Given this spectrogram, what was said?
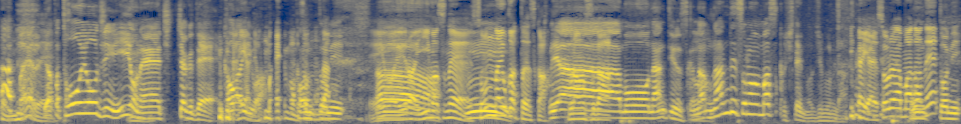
ほんまやで。やっぱ東洋人いいよね、ちっちゃくて。可愛いわ。お前もそんな本当に。えらいえらい言いますね。そんな良かったですか？フいやー、ランスが。もう、なんていうんですか、な、なんでそのマスクしてんの自分ら。いやいや、それはまだね。本当に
